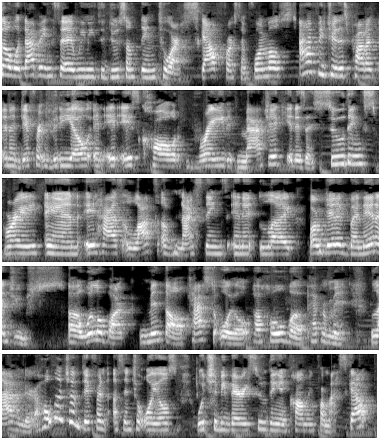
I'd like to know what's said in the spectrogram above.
So with that being said, we need to do something to our scalp first and foremost. I have featured this product in a different video and it is called Braid Magic. It is a soothing spray and it has lots of nice things in it like organic banana juice, uh, willow bark, menthol, castor oil, jojoba, peppermint, lavender, a whole bunch of different essential oils which should be very soothing and calming for my scalp.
